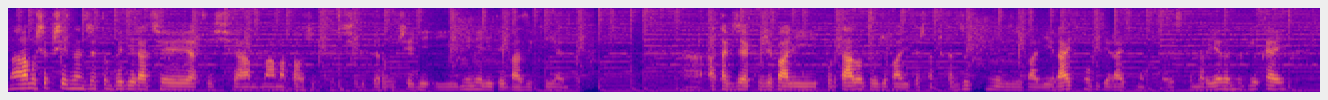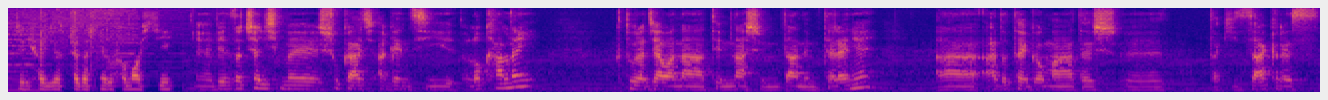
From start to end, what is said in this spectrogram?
No ale muszę przyznać, że to byli raczej jacyś am- amatorzy, którzy się dopiero uczyli i nie mieli tej bazy klientów. A, a także jak używali portalu, to używali też na przykład Zupki, używali Rightmove, gdzie Rightmove to jest numer jeden w UK, jeżeli chodzi o sprzedaż nieruchomości. E, Więc zaczęliśmy szukać agencji lokalnej, która działa na tym naszym danym terenie, a, a do tego ma też y, taki zakres,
